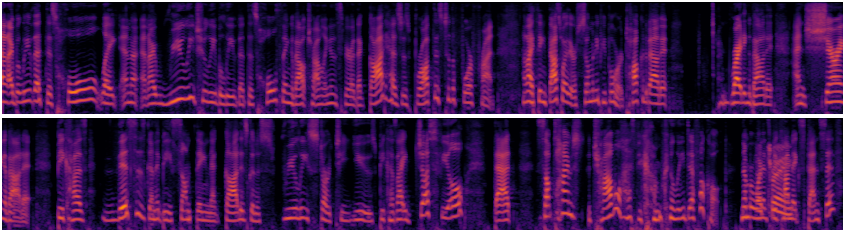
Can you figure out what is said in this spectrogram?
And I believe that this whole like and and I really truly believe that this whole thing about traveling in the spirit that God has just brought this to the forefront. And I think that's why there are so many people who are talking about it and writing about it and sharing about it because this is going to be something that God is going to really start to use because I just feel that sometimes travel has become really difficult. Number one, That's it's become expensive.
